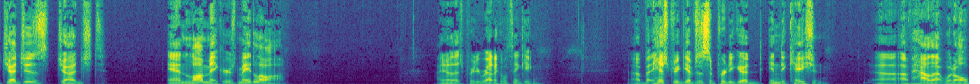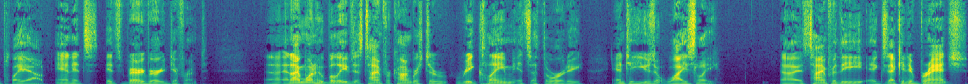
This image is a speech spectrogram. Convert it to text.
judges judged and lawmakers made law? I know that's pretty radical thinking. Uh, but history gives us a pretty good indication uh, of how that would all play out, and it's it's very very different. Uh, and I'm one who believes it's time for Congress to reclaim its authority and to use it wisely. Uh, it's time for the executive branch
